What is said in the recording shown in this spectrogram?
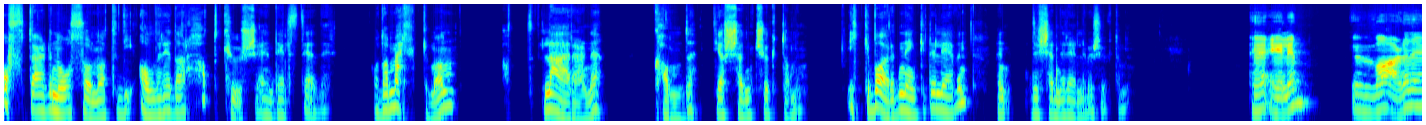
Ofte er det nå sånn at de allerede har hatt kurset en del steder, og da merker man at lærerne kan det, de har skjønt sykdommen. Ikke bare den enkelte eleven, men det generelle ved sykdommen. Eh, Elin, hva er det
